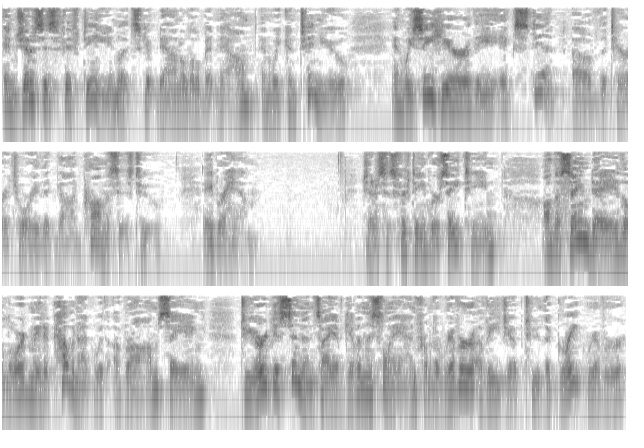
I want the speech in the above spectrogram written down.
in Genesis 15, let's skip down a little bit now, and we continue, and we see here the extent of the territory that God promises to Abraham. Genesis 15, verse 18. On the same day, the Lord made a covenant with Abram, saying, To your descendants I have given this land from the river of Egypt to the great river,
